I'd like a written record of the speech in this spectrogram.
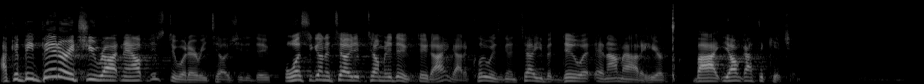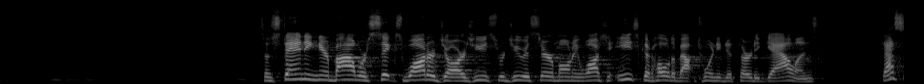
I could be bitter at you right now. Just do whatever he tells you to do. Well, what's he going to tell you? Tell me to do, dude. I ain't got a clue he's going to tell you, but do it, and I'm out of here. Bye. Y'all got the kitchen. So, standing nearby were six water jars used for Jewish ceremonial washing. Each could hold about 20 to 30 gallons. That's,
